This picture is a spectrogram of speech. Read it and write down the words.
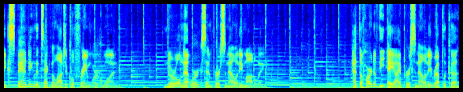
Expanding the technological framework 1. Neural networks and personality modeling. At the heart of the AI personality replica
